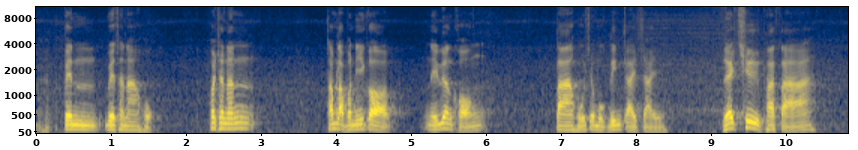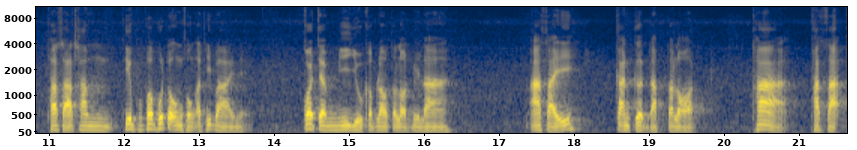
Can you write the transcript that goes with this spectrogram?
นะฮะเป็นเวทนาหกเพราะฉะนั้นสำหรับวันนี้ก็ในเรื่องของตาหูจมูกลิ้นกายใจ และชื่อภาษาภาษาธรรมที่พระพุทธองค์ทรงอธิบายเนี่ยก็จะมีอยู่กับเราตลอดเวลา อาศัยการเกิดดับตลอด ถ้าผัสสะไป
